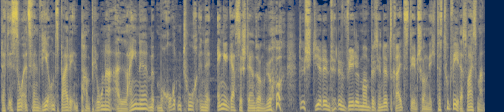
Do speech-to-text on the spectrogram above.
das ist so, als wenn wir uns beide in Pamplona alleine mit einem roten Tuch in eine enge Gasse stellen und sagen, ja, das Stier, dem, dem wedel mal ein bisschen, das reizt den schon nicht. Das tut weh, das weiß man.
